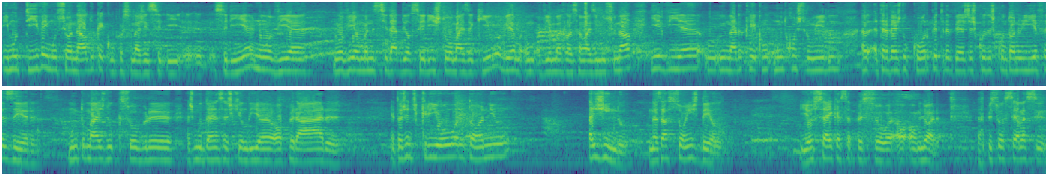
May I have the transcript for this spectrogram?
emotiva, emocional do que é que o personagem eh, seria. Não havia, não havia uma necessidade dele ser isto ou mais aquilo, havia, havia uma relação mais emocional e havia. O Leonardo queria muito construir através do corpo e através das coisas que o António ia fazer. Muito mais do que sobre as mudanças que ele ia operar. Então a gente criou o António agindo nas ações dele. E eu sei que essa pessoa, ou melhor, a pessoa se ela se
